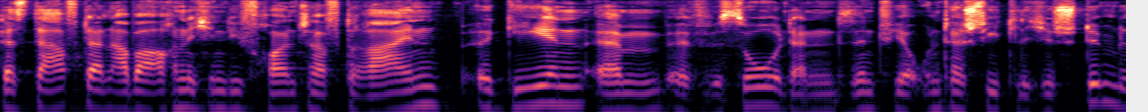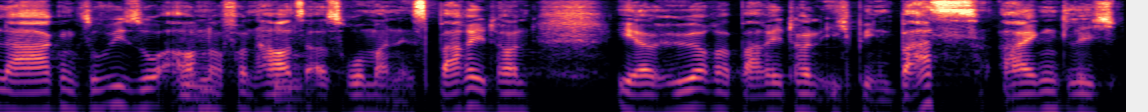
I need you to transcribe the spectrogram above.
Das darf dann aber auch nicht in die Freundschaft reingehen. Ähm, äh, so, dann sind wir unterschiedliche Stimmlagen, sowieso auch mhm. noch von Haus aus. Roman ist Bariton, eher höherer Bariton. Ich bin Bass eigentlich.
